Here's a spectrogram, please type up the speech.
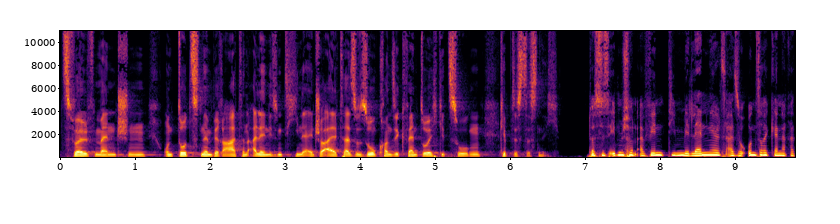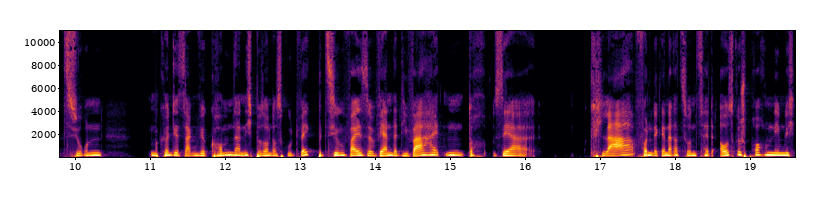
zwölf Menschen und Dutzenden Beratern, alle in diesem Teenageralter. Also so konsequent durchgezogen gibt es das nicht. Du hast es eben schon erwähnt, die Millennials, also unsere Generation, man könnte jetzt sagen, wir kommen da nicht besonders gut weg, beziehungsweise werden da die Wahrheiten doch sehr klar von der Generation Z ausgesprochen, nämlich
